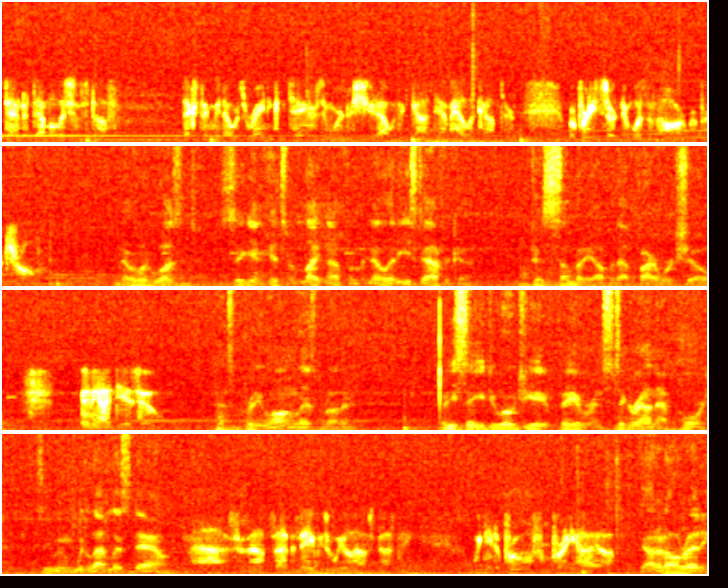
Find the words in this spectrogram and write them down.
Standard demolition stuff. Next thing we know, it's raining containers and we're in a shootout with a goddamn helicopter. We're pretty certain it wasn't the harbor patrol. No, it wasn't. SIGINT hits are lighting up from Manila to East Africa. Pissed somebody off with that fireworks show. Any ideas who? That's a pretty long list, brother. What do you say you do OGA a favor and stick around that port? See if we can whittle that list down. Nah, this is outside the Navy's wheelhouse, Dusty. We need approval from pretty high up. Got it already.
